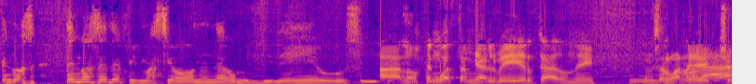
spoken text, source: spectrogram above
Tengo, tengo sed de filmación, donde hago mis videos. Y, Ah, no, tengo hasta mi alberca donde me salgo a De hecho.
